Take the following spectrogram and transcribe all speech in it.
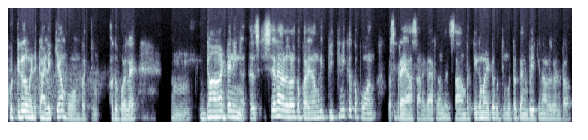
കുട്ടികളുമായിട്ട് കളിക്കാൻ പോകാൻ പറ്റും. അതുപോലെ ഗാർഡനിങ്. ചില ആളുകളൊക്കെ പറയും നമുക്ക് പിക്നിക് ഒക്കെ പോകാൻ കുറച്ച് പ്രയാസമാണ്. കാരണം സാമ്പത്തികമായിട്ട് ബുദ്ധിമുട്ടൊക്കെ അനുഭവിക്കുന്ന ആളുകളുണ്ടാവും.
